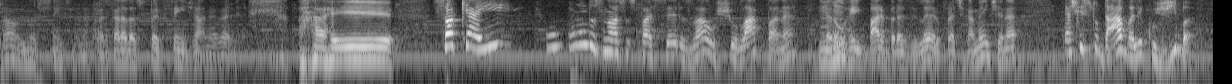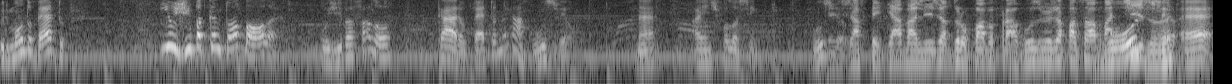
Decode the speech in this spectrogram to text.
tal, inocência, né, cara, o cara da super fem já, né, velho. Aí, só que aí, um dos nossos parceiros lá, o Chulapa, né, que era o Uhum. rei bar brasileiro, praticamente, né, acho que estudava ali com o Giba, o irmão do Beto, e o Giba cantou a bola. O Giba falou, cara, o Beto anda na Roosevelt, né, a gente falou assim, Ele Roosevelt? já pegava ali, já dropava pra Roosevelt, já passava batido, né? Roosevelt, É.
